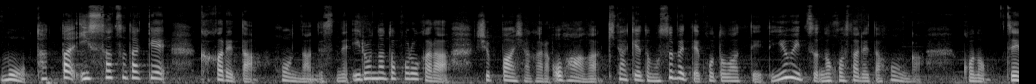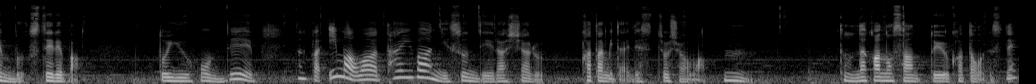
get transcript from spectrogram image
もうたった一冊だけ書かれた本なんですねいろんなところから出版社からオファーが来たけども全て断っていて唯一残された本がこの「全部捨てれば」という本でなんか今は台湾に住んでいらっしゃる方みたいです著者は。うん、その中野さんという方はですね。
